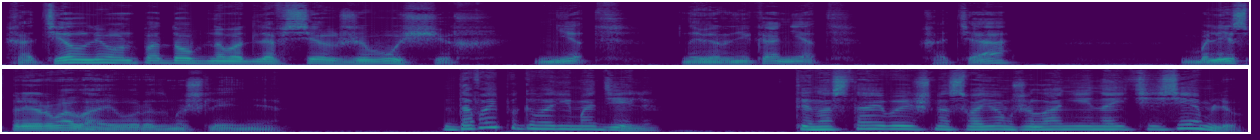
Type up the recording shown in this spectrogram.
Хотел ли он подобного для всех живущих? Нет, Наверняка нет. Хотя... Близ прервала его размышления. — Давай поговорим о деле. Ты настаиваешь на своем желании найти землю.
